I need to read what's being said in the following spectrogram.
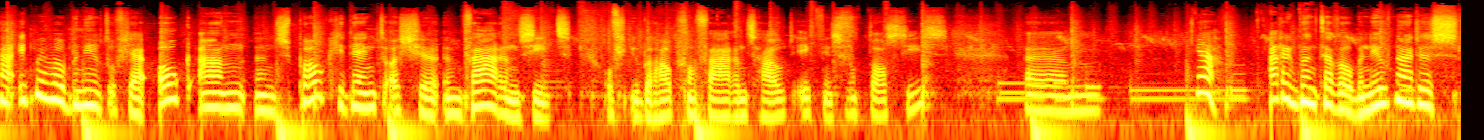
Nou, ik ben wel benieuwd of jij ook aan een sprookje denkt als je een varen ziet. Of je überhaupt van varens houdt. Ik vind ze fantastisch. Um, ja, eigenlijk ben ik daar wel benieuwd naar, dus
